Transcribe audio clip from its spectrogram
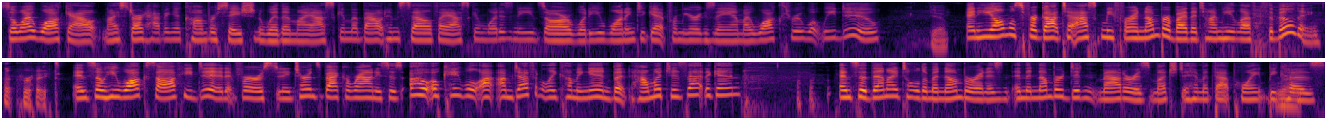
So I walk out and I start having a conversation with him. I ask him about himself. I ask him what his needs are. What are you wanting to get from your exam? I walk through what we do. Yep. And he almost forgot to ask me for a number by the time he left the building. right. And so he walks off. He did at first, and he turns back around. He says, "Oh, okay. Well, I- I'm definitely coming in, but how much is that again?" and so then I told him a number, and his and the number didn't matter as much to him at that point because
